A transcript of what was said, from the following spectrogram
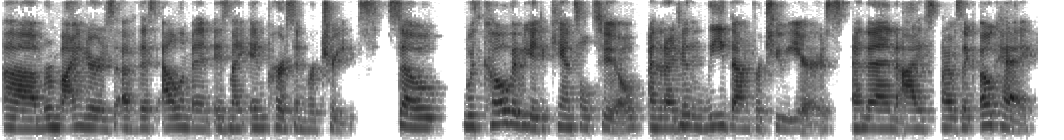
um, reminders of this element is my in-person retreats. So with COVID, we had to cancel two, and then I didn't lead them for two years. And then I, I was like, okay,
